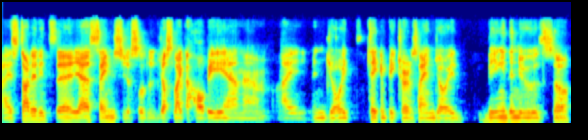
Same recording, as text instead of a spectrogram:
I started it, uh, yeah, same, just just like a hobby, and um, I enjoyed taking pictures. I enjoyed being in the news. So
